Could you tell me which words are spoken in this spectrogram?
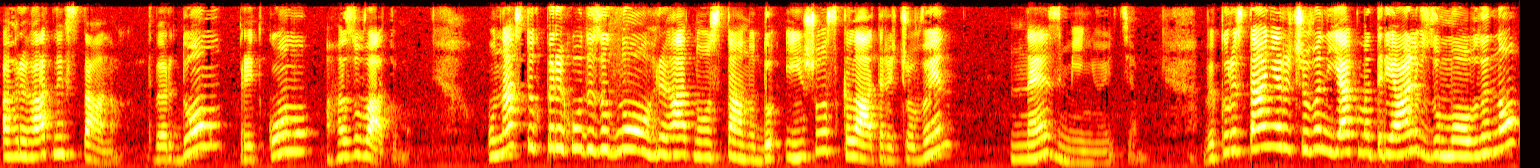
агрегатних станах твердому, рідкому, газуватому. Унаслідок переходу з одного агрегатного стану до іншого склад речовин не змінюється. Використання речовин як матеріалів зумовлено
